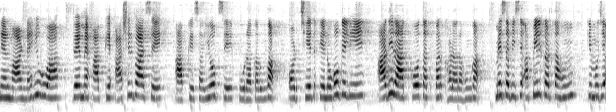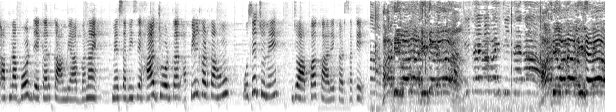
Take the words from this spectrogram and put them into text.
निर्माण नहीं हुआ, वे मैं आपके आशीर्वाद से, आपके सहयोग से पूरा करूँगा और क्षेत्र के लोगों के लिए आधी रात को तत्पर खड़ा रहूँगा। मैं सभी से अपील करता हूँ कि मुझे अपना वोट देकर कामयाब बनाएँ। मैं सभी से हाथ जोड़कर अपील करता हूँ उसे चुने जो आपका कार्य कर सके। हाथी वाला जीतेगा। जीतेगा वही जीतेगा। हाथी वाला जीतेगा।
